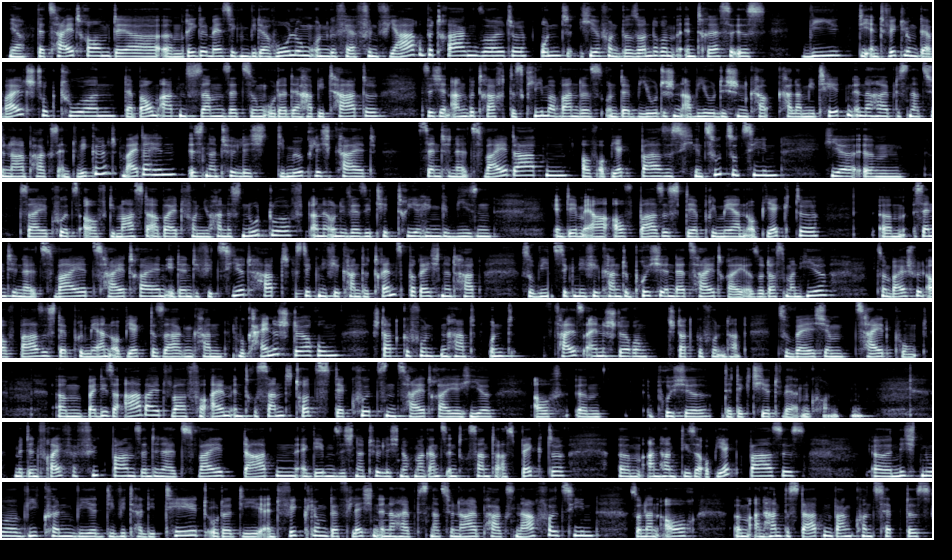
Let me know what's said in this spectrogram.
ja, der Zeitraum der ähm, regelmäßigen Wiederholung ungefähr fünf Jahre betragen sollte und hier von besonderem Interesse ist, wie die Entwicklung der Waldstrukturen, der Baumartenzusammensetzung oder der Habitate sich in Anbetracht des Klimawandels und der biotischen, abiotischen Kalamitäten innerhalb des Nationalparks entwickelt. Weiterhin ist natürlich die Möglichkeit, Sentinel-2-Daten auf Objektbasis hinzuzuziehen. Hier ähm, sei kurz auf die Masterarbeit von Johannes Notdurft an der Universität Trier hingewiesen, indem er auf Basis der primären Objekte ähm, Sentinel-2 Zeitreihen identifiziert hat, signifikante Trends berechnet hat, sowie signifikante Brüche in der Zeitreihe, sodass man hier zum Beispiel auf Basis der primären Objekte sagen kann, wo keine Störung stattgefunden hat und falls eine Störung stattgefunden hat, zu welchem Zeitpunkt. Ähm, bei dieser Arbeit war vor allem interessant, trotz der kurzen Zeitreihe hier auch ähm, Brüche detektiert werden konnten. Mit den frei verfügbaren Sentinel-2-Daten ergeben sich natürlich nochmal ganz interessante Aspekte ähm, anhand dieser Objektbasis. Äh, nicht nur, wie können wir die Vitalität oder die Entwicklung der Flächen innerhalb des Nationalparks nachvollziehen, sondern auch ähm, anhand des Datenbankkonzeptes,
